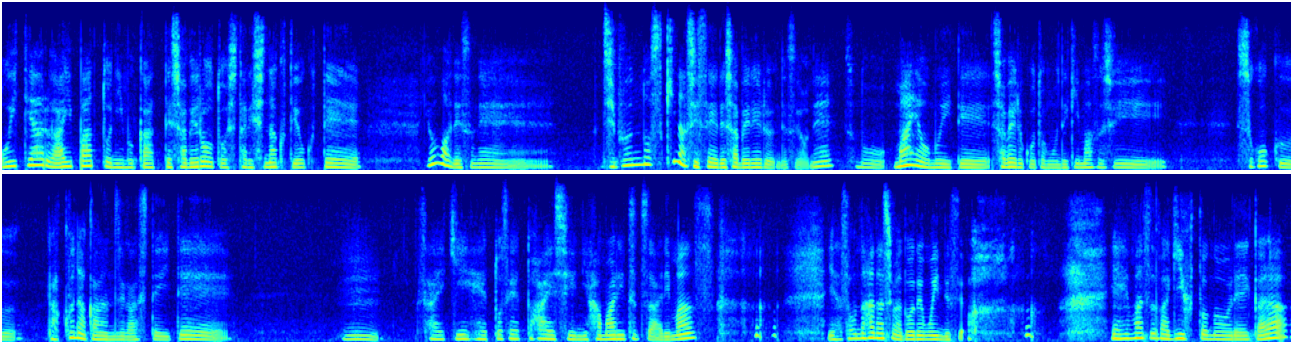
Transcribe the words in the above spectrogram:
う置いてある iPad に向かって喋ろうとしたりしなくてよくて要はですね自分の好きな姿勢で喋れるんですよね。その前を向いて喋ることもできますしすごく楽な感じがしていてうん最近ヘッドセット配信にはまりつつあります。いやそんな話はどうでもいいんですよ。えーまずはギフトのお礼から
